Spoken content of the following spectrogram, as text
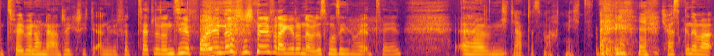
Jetzt fällt mir noch eine andere Geschichte an. Wir verzetteln uns hier voll in der Schnellfragerunde, aber das muss ich noch erzählen. Ähm, Ich glaube, das macht nichts. ich weiß mehr.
